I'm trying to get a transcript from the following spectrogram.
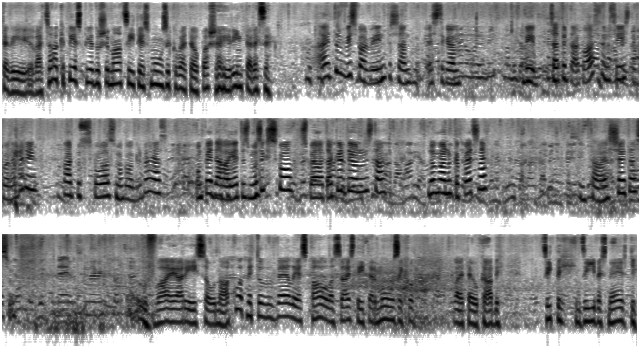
Tevi vecāki piespieduši mācīties mūziku, vai tev pašai ir interese? Ai, tur vispār bija interesanti. Es tikai biju 4. klasē, un es īsti neko nedarīju. Ārpus skolas man ko gribējās. Un piedāvāja iet uz muzikas skolu, spēlēt akordionu, un tā domāju, nu kāpēc ne? Tā es šeit esmu. Vai arī savu nākotni tu vēlies, Paula, saistīt ar mūziku, vai tev kādi citi dzīves mērķi?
